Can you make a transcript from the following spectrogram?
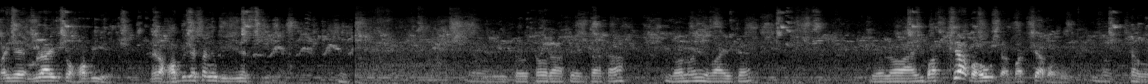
भाई ये मेरा ये तो हॉबी है। मेरा हॉबी के संग बिज़नेस भी है। दो सौ राकेश का दोनों ही वाइट है। ये लो आई। बच्चा बहुत है बच्चा बहुत है। अच्छा वो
